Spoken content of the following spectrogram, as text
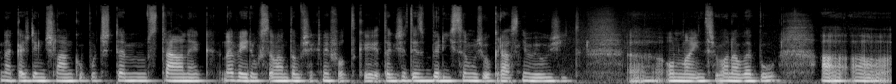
na každém článku počtem stránek, nevejdou se vám tam všechny fotky, takže ty zbylí se můžou krásně využít online třeba na webu a, a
